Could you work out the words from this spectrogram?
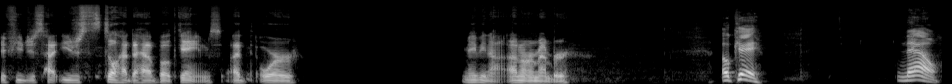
if you just had you just still had to have both games I, or maybe not i don't remember Okay. Now,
